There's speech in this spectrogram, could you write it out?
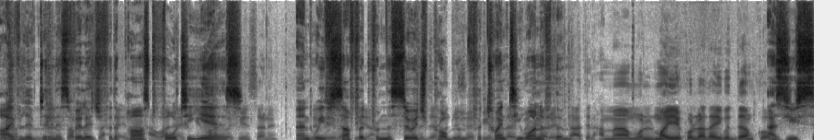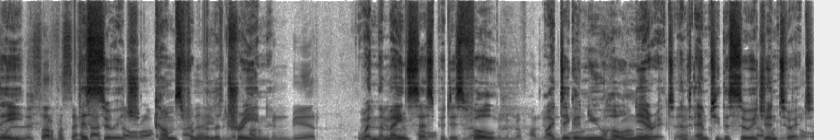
I've lived in this village for the past 40 years, and we've suffered from the sewage problem for 21 of them. As you see, this sewage comes from the latrine. When the main cesspit is full, I dig a new hole near it and empty the sewage into it.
